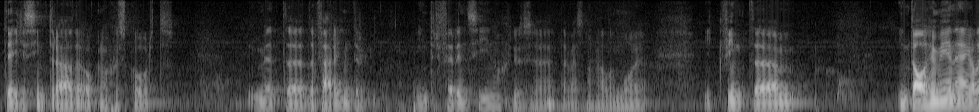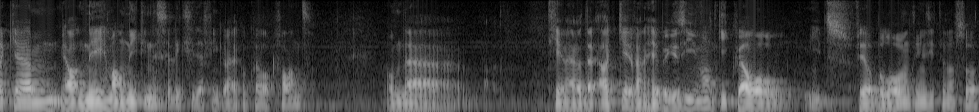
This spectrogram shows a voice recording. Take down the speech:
tegen Sint-Truiden ook nog gescoord. Met eh, de VAR-interferentie nog, dus eh, dat was nog wel een mooie. Ik vind in het algemeen eigenlijk ehm, ja, negenmaal niet in de selectie, dat vind ik eigenlijk ook wel opvallend. Omdat hetgeen wat we er elke keer van hebben gezien, vond ik wel iets veelbelovend in zitten of zo. Een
